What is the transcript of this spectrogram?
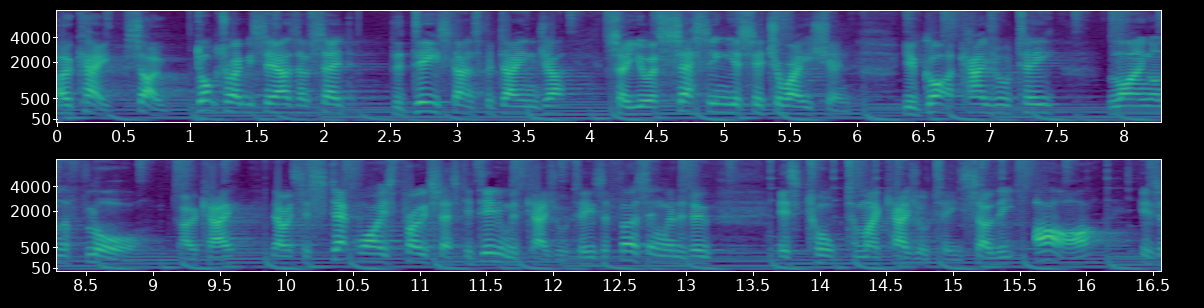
Okay, so Dr. ABC, as I've said, the D stands for danger. So you're assessing your situation. You've got a casualty lying on the floor, okay? Now it's a stepwise process to dealing with casualties. The first thing I'm gonna do is talk to my casualty. So the R is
